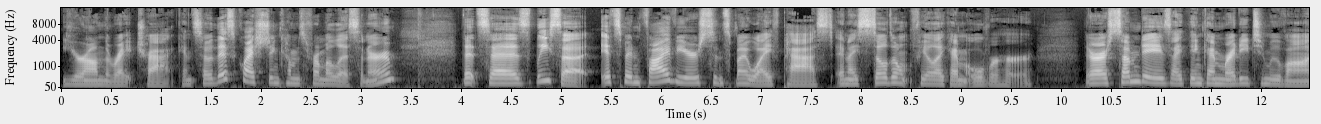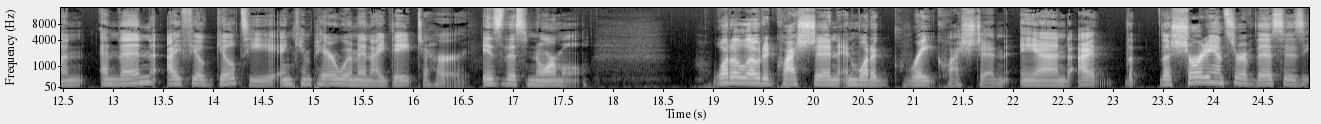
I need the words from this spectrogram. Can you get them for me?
you're on the right track. And so this question comes from a listener that says, Lisa, it's been five years since my wife passed, and I still don't feel like I'm over her. There are some days I think I'm ready to move on, and then I feel guilty and compare women I date to her. Is this normal? What a loaded question and what a great question. And I the the short answer of this is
